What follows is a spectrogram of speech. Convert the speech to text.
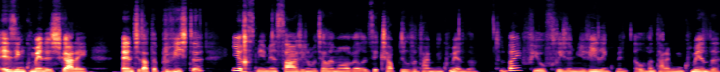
as encomendas chegarem antes da data prevista e eu recebi a mensagem no meu telemóvel a dizer que já podia levantar a minha encomenda. Tudo bem, fui eu feliz da minha vida a levantar a minha encomenda.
